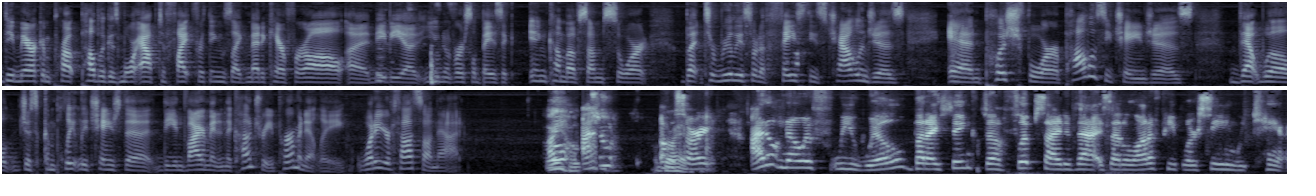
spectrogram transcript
the American public is more apt to fight for things like Medicare for all, uh, maybe a universal basic income of some sort, but to really sort of face these challenges and push for policy changes that will just completely change the the environment in the country permanently. What are your thoughts on that? Well, I, I don't. Oh, sorry. I don't know if we will, but I think the flip side of that is that a lot of people are seeing we can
